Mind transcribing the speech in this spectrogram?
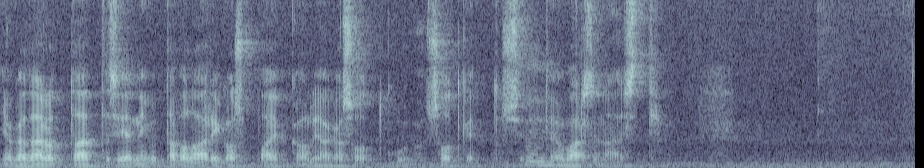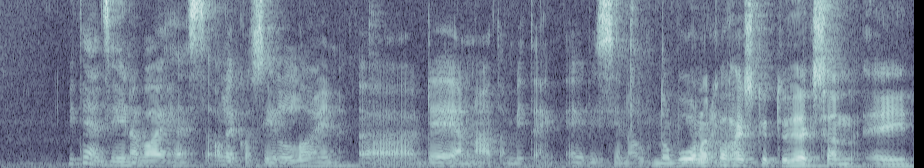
joka tarkoittaa, että siellä niin kuin tavallaan rikospaikka oli aika sotku, sotkettu sitten mm. jo varsinaisesti. Miten siinä vaiheessa, oliko silloin äh, DNAta, miten ei vissiin ollut? No vuonna 1989 ei.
